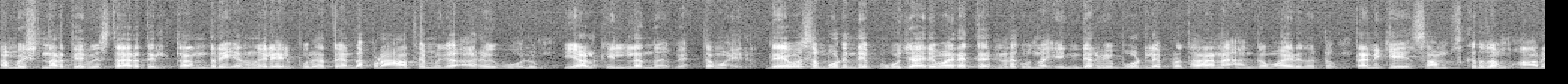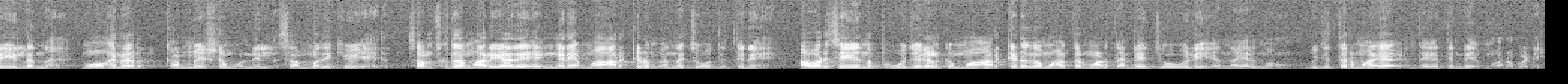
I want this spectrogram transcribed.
കമ്മീഷൻ നടത്തിയ വിസ്താരത്തിൽ തന്ത്രി എന്ന നിലയിൽ പുലർത്തേണ്ട പ്രാഥമിക അറിവ് പോലും ഇയാൾക്കില്ലെന്ന് വ്യക്തമായിരുന്നു. ദേവസ്വം ബോർഡിന്റെ പൂജാരിമാരെ തെരഞ്ഞെടുക്കുന്ന ഇന്റർവ്യൂ ബോർഡിലെ പ്രധാന അംഗമായിരുന്നിട്ടും തനിക്ക് സംസ്കൃതം അറിയില്ലെന്ന് മോഹനർ കമ്മീഷന് മുന്നിൽ സമ്മതിക്കുകയായിരുന്നു. സംസ്കൃതം അറിയാതെ എങ്ങനെ മാർക്കിടും എന്ന ചോദ്യത്തിന് അവർ ചെയ്യുന്ന പൂജകൾക്ക് മാർക്കിടുക മാത്രമാണ് തന്റെ ജോലി എന്നായിരുന്നു വിചിത്രമായ ഇദ്ദേഹത്തിന്റെ മറുപടി.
